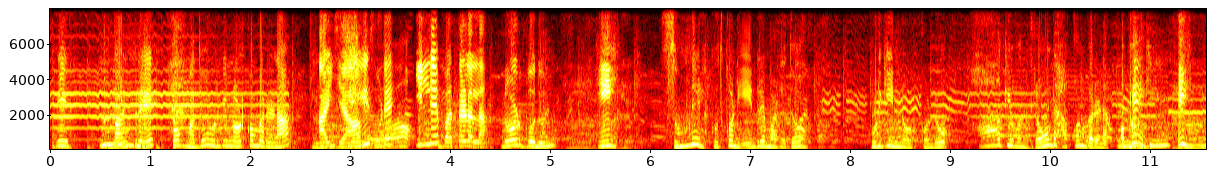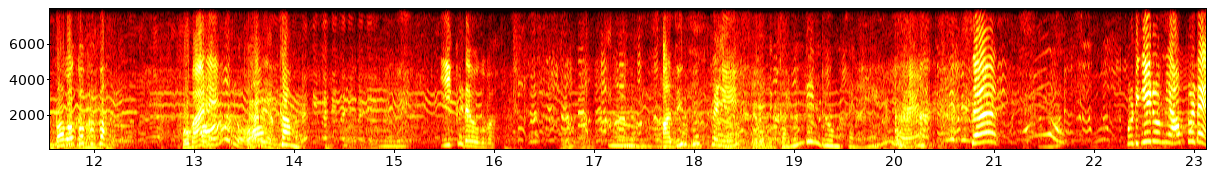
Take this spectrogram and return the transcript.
ಏ ಬಂದ್ರೆ ಹೋಗ್ ಮದ್ವೆ ಹುಡುಗಿ ನೋಡ್ಕೊಂಡ್ ಬರೋಣ. ಅಯ್ಯ ಗುಡೆ ಇಲ್ಲೇ ಬತ್ತಳಲ್ಲ ನೋಡ್ಬೋದು. ಏ ಸುಮ್ನೆ ಇಲ್ಲಿ ಕೂತ್ಕೊಂಡು ಏನ್ರೆ ಮಾಡೋದು? ಹುಡುಗಿನ ನೋಡ್ಕೊಂಡು ಹಾಗೆ ಒಂದ್ ರೌಂಡ್ ಹಾಕೊಂಡ್ ಬರೋಣ ಓಕೆ? ಏ ಬಾ ಬಾ ಬಾ ಬಾ, ಬಾ. ಬಾರೆ. ಕಮ್ ಈ ಕಡೆ ಹೋಗುವ. ಅದಿರ್ಬೋದು ಕಣೆ. ಗಂಡಿನ ರೂಮ್ ಕಣೆ. ಸರ್ ಹುಡುಗಿ ರೂಮ್ ಯಾವ ಕಡೆ?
